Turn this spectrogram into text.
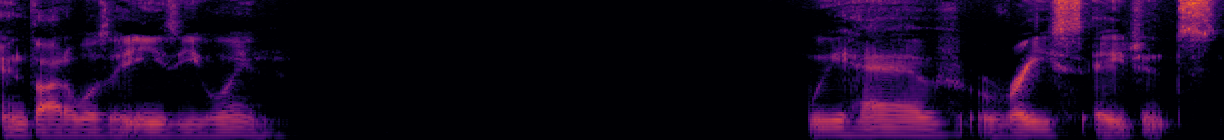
And thought it was an easy win. We have race agents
